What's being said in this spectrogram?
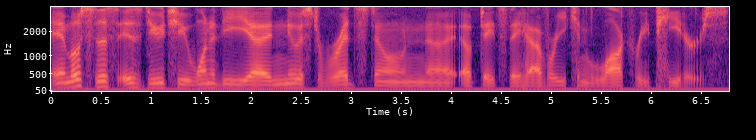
And most of this is due to one of the uh, newest Redstone uh, updates they have where you can lock repeaters.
